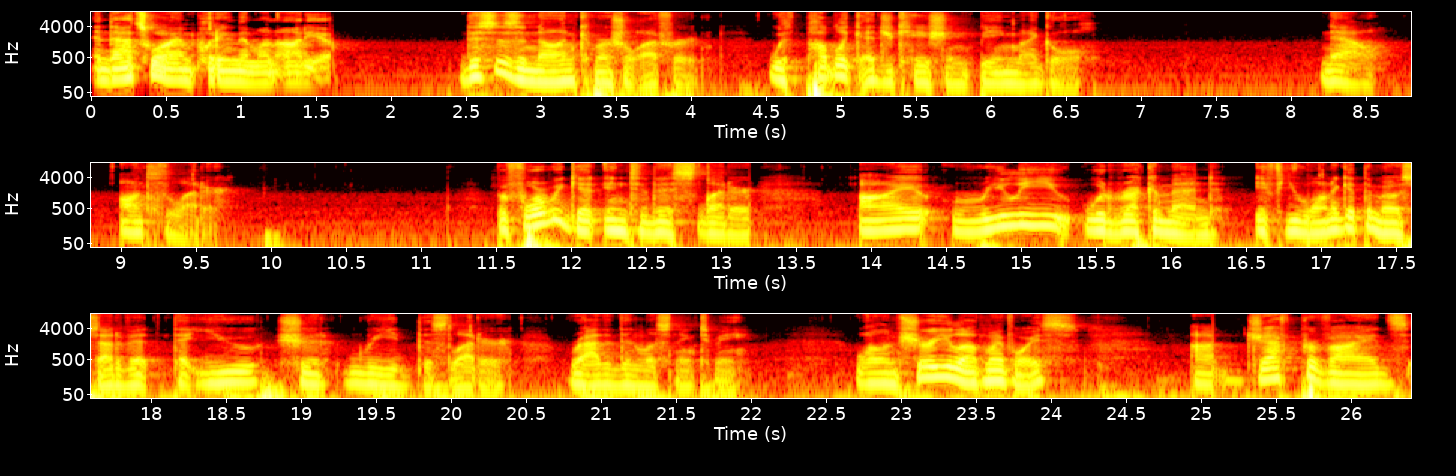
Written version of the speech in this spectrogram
and that's why I'm putting them on audio. This is a non commercial effort, with public education being my goal. Now, on to the letter. Before we get into this letter, I really would recommend, if you want to get the most out of it, that you should read this letter rather than listening to me. While I'm sure you love my voice, uh, Jeff provides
